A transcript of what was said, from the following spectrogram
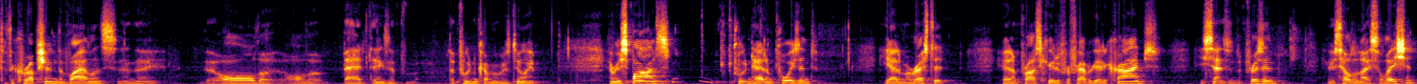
to the corruption, the violence, and the, the, all the all the bad things that the Putin government was doing. In response, Putin had him poisoned. He had him arrested. He had him prosecuted for fabricated crimes. He sentenced him to prison. He was held in isolation.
